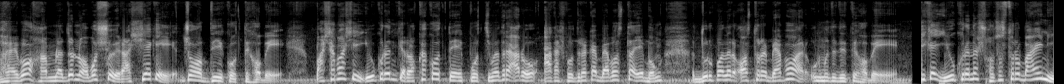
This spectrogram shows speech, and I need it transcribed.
ভয়াবহ হামলার জন্য অবশ্যই রাশিয়াকে জবাবদিহি করতে হবে। পাশাপাশি ইউক্রেনকে রক্ষা করতে পশ্চিমাদের আরও আকাশ প্রতিরক্ষা ব্যবস্থা এবং দূরপাল্লার অস্ত্রের ব্যবহার অনুমতি দিতে হবে। এদিকে ইউক্রেনের সশস্ত্র বাহিনী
